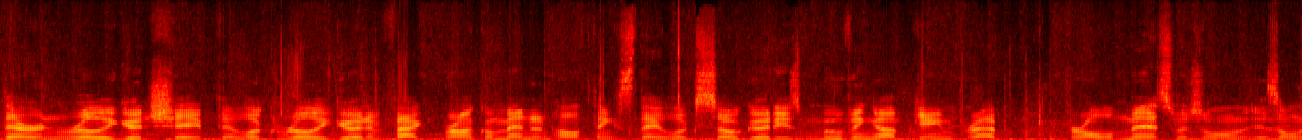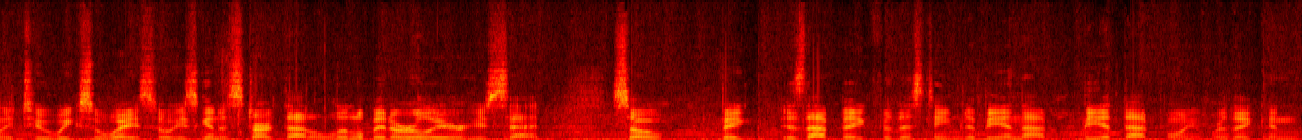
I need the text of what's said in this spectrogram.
They're in really good shape. They look really good. In fact, Bronco Mendenhall thinks they look so good. He's moving up game prep for Ole Miss, which is only two weeks away, so he's going to start that a little bit earlier, he said. So big is that big for this team to be in that be at that point where they can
